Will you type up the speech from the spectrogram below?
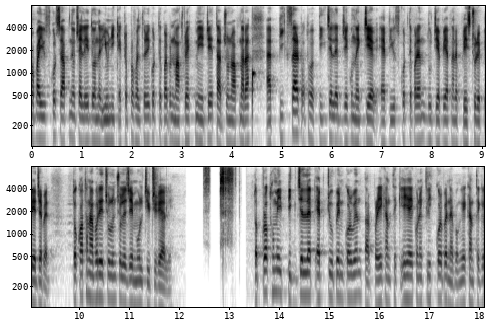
সবাই ইউজ করছে, আপনিও চাইলে এই ধরনের ইউনিক একটা প্রোফাইল তৈরি করতে পারবেন মাত্র এক মিনিটে। তার জন্য আপনারা পিকচার্ট অথবা পিকজেল অ্যাপ যে কোনো একটি অ্যাপ ইউজ করতে পারেন। দুটি অ্যাপে আপনারা প্লে স্টোরে পেয়ে যাবেন। তো কথা না বাড়িয়ে চলুন চলে যে মূল টিউটোরিয়ালে তো প্রথমেই পিকজেল ল্যাব অ্যাপটি ওপেন করবেন, তারপরে এখান থেকে এই আইকনে ক্লিক করবেন এবং এখান থেকে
